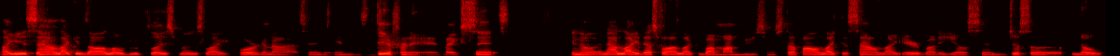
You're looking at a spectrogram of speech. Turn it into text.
like it sounds like it's all over the place, but it's like organized and, and it's different and it makes sense, you know. And I like that's what I like about my music and stuff. I don't like to sound like everybody else and just uh you know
